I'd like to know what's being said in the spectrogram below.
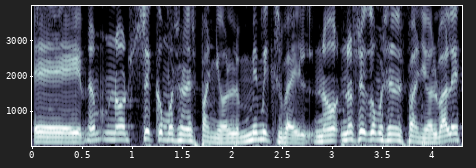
Eh, no, sé cómo es en español, Mimix Veil, no, no sé cómo es en español, ¿vale?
